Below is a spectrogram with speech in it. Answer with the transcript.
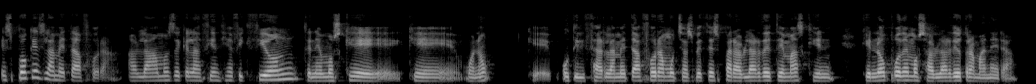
Spock es la metáfora. Hablábamos de que en la ciencia ficción tenemos que, bueno, que utilizar la metáfora muchas veces para hablar de temas que, no podemos hablar de otra manera.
